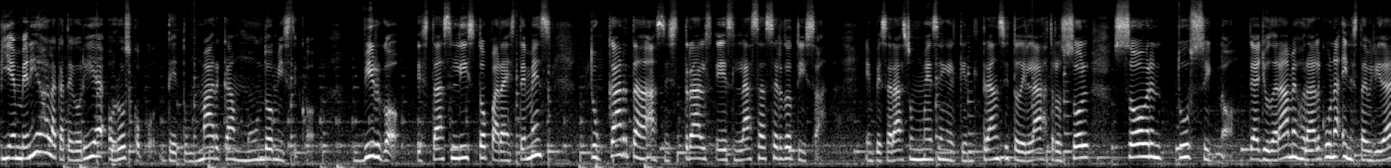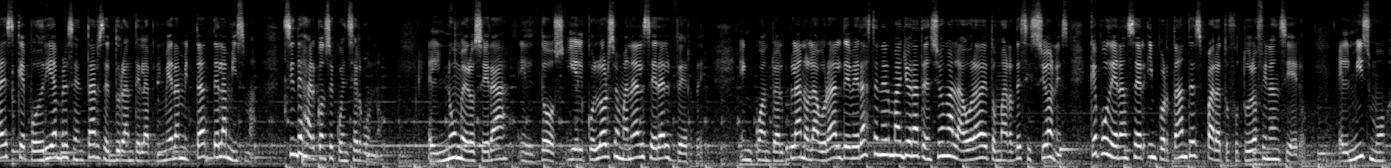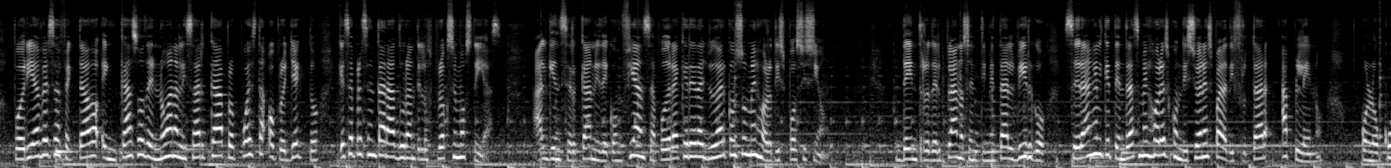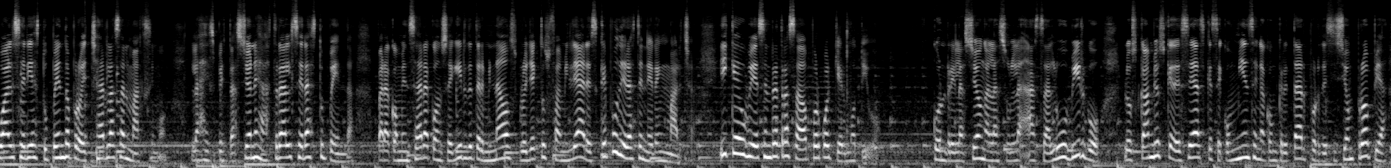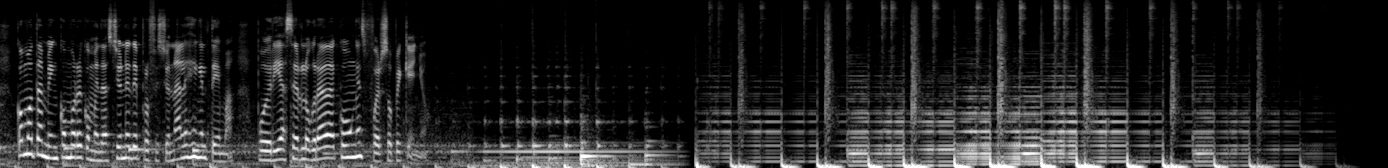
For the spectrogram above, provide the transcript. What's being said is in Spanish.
Bienvenidos a la categoría horóscopo de tu marca Mundo Místico. Virgo, ¿estás listo para este mes? Tu carta ancestral es la sacerdotisa. Empezarás un mes en el que el tránsito del astro Sol sobre tu signo te ayudará a mejorar algunas inestabilidades que podrían presentarse durante la primera mitad de la misma, sin dejar consecuencia alguna. El número será el 2 y el color semanal será el verde. En cuanto al plano laboral, deberás tener mayor atención a la hora de tomar decisiones que pudieran ser importantes para tu futuro financiero. El mismo podría verse afectado en caso de no analizar cada propuesta o proyecto que se presentará durante los próximos días. Alguien cercano y de confianza podrá querer ayudar con su mejor disposición. Dentro del plano sentimental Virgo será en el que tendrás mejores condiciones para disfrutar a pleno, con lo cual sería estupendo aprovecharlas al máximo. Las expectaciones astral será estupenda para comenzar a conseguir determinados proyectos familiares que pudieras tener en marcha y que hubiesen retrasado por cualquier motivo con relación a la salud Virgo, los cambios que deseas que se comiencen a concretar por decisión propia, como también como recomendaciones de profesionales en el tema, podría ser lograda con un esfuerzo pequeño.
